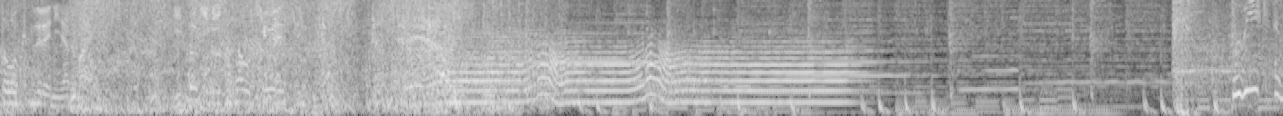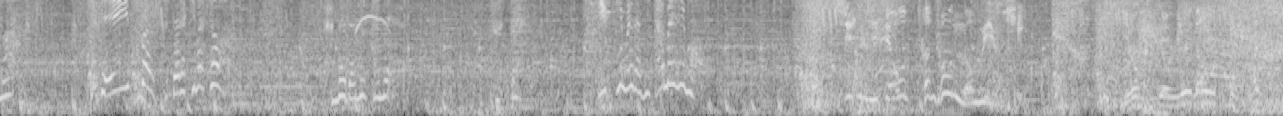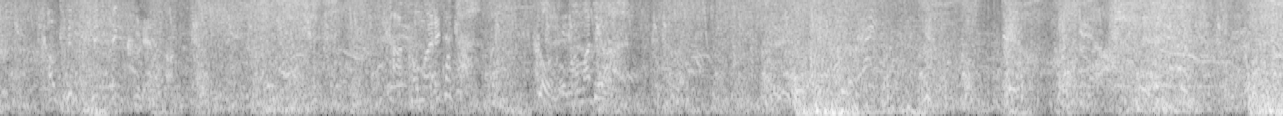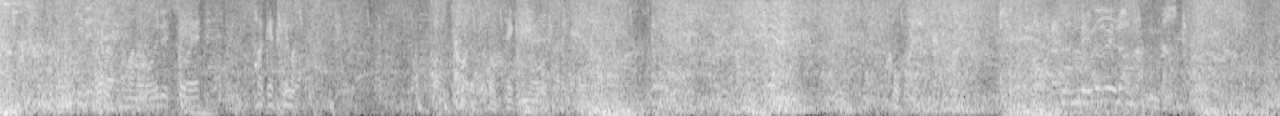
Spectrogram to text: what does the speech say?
総崩れになる前に急ぎ味方を救援する。信行様精一杯働きましょう。真田のため。そして雪村のためにも。信じておったぞ信行。よくぞ上田を突破し駆けつけてくれた囲まれたかこのままでは秀忠様のお許しを得て駆けつけましたこれほど敵に押されてい。るのは小早俺の寝返らなんだ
